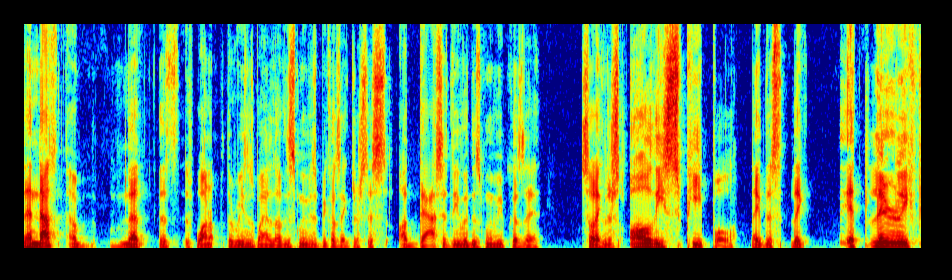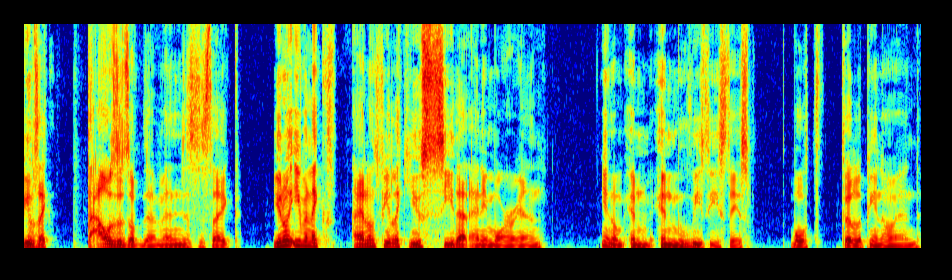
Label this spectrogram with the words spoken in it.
and that's uh, that that's one of the reasons why I love this movie is because like there's this audacity with this movie because they, so like there's all these people like this like it literally feels like thousands of them and it's just like you know even like I don't feel like you see that anymore in you know in in movies these days both Filipino and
